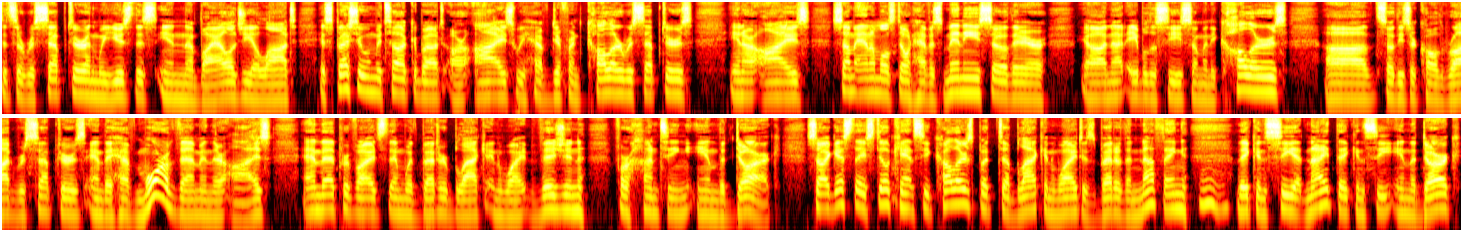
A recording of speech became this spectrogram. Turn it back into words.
it's a receptor, and we use this in uh, biology a lot, especially when we talk about our eyes. We have different color receptors in our eyes. Some animals don't have as many, so they're uh, not able to see so many colors. Uh, so, these are called rod receptors, and they have more of them in their eyes, and that provides them with better black and white vision for hunting in the dark. So, I guess they still can't see colors, but uh, black and white is better than nothing. Mm. They can see at night, they can see in the dark,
